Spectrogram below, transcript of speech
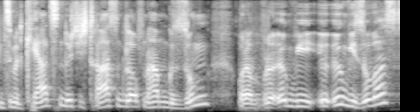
Sind sie mit Kerzen durch die Straßen gelaufen haben gesungen oder, oder irgendwie, irgendwie sowas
